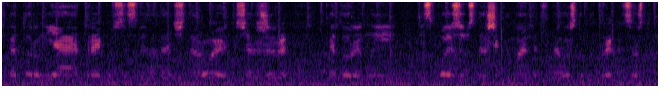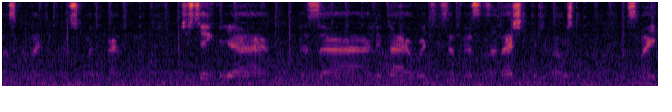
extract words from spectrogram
в котором я треку все свои задачи. Второе это сейчас жиры, которые мы используем с нашей командой для того, чтобы трекать все, что у нас в команде происходит. Поэтому частенько я залетаю в эти, соответственно, задачники для того, чтобы свой,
